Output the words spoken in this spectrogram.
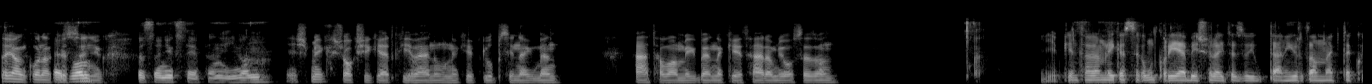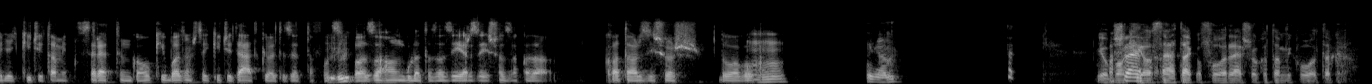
A Jankónak köszönjük. Van. Köszönjük szépen, így van. És még sok sikert kívánunk neki klubszínekben. Hát, ha van még benne két-három jó szezon. Egyébként, ha emlékeztek, a múltkori eb után írtam nektek, hogy egy kicsit, amit szerettünk a hokiba, az most egy kicsit átköltözött a fociba, uh-huh. az a hangulat, az az érzés, azok a katarzisos dolgok. Uh-huh. Igen. Jobban srác... kihasználták a forrásokat, amik voltak.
